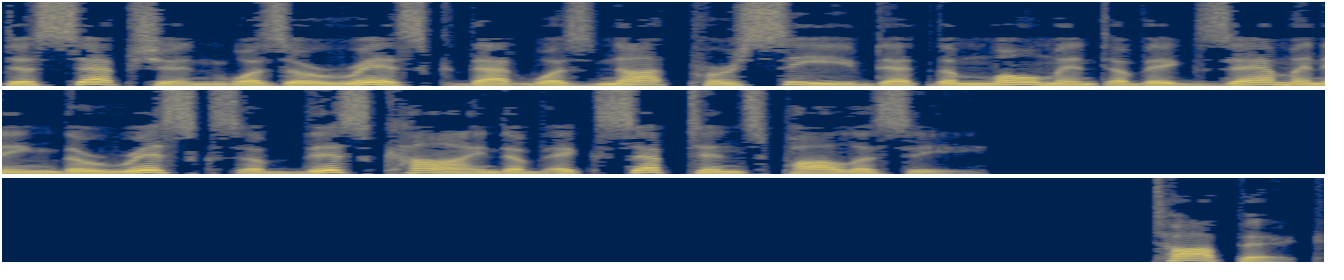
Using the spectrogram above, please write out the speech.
Deception was a risk that was not perceived at the moment of examining the risks of this kind of acceptance policy. Topic:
